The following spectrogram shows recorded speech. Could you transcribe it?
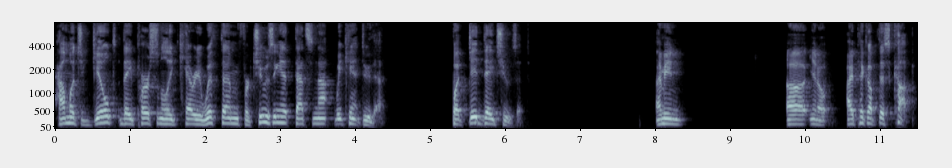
How much guilt they personally carry with them for choosing it, that's not, we can't do that. But did they choose it? I mean, uh, you know, I pick up this cup.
